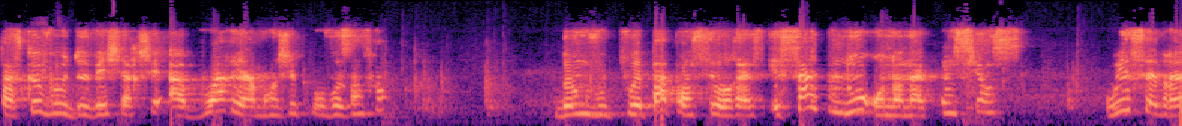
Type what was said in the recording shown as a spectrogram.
parce que vous devez chercher à boire et à manger pour vos enfants. Donc, vous pouvez pas penser au reste. Et ça, nous, on en a conscience. Oui, c'est vrai,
